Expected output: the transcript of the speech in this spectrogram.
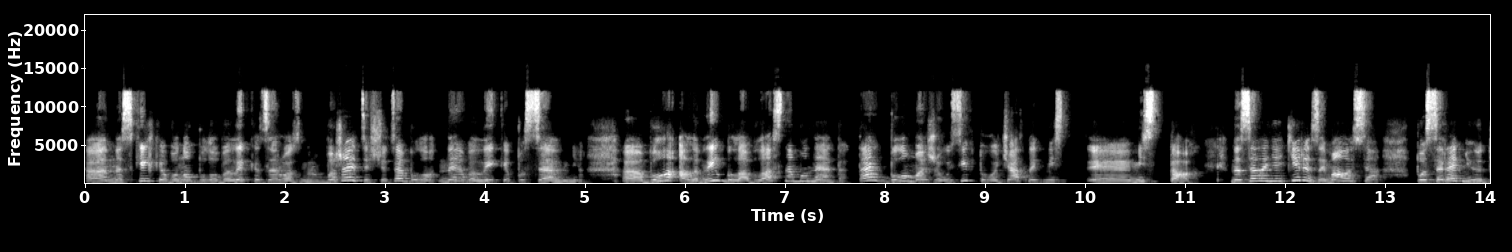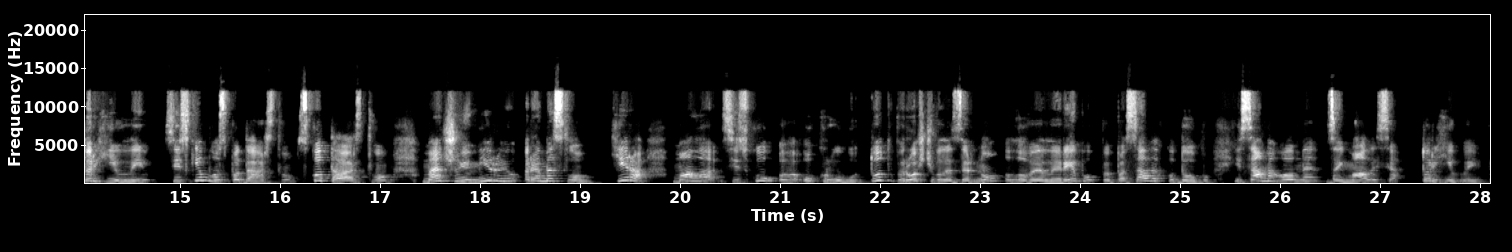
е, наскільки воно було велике за розміром. Вважається, що це було невелике поселення. Е, Була, але в них була власна монета, так як було майже у всіх тогочасних міст, е, містах. Населення Тіри займалося посередньою торгівлею, сільським господарством, скотарством, меншою мірою ремеслом. Тіра мала сільську е, округу. Тут вирощували зерно, ловили рибу, випасали худобу і саме головне займалися торгівлею.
